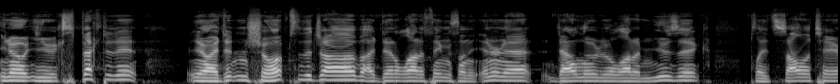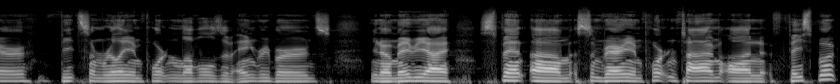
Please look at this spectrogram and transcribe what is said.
you know, you expected it. You know, I didn't show up to the job. I did a lot of things on the internet, downloaded a lot of music, played solitaire, beat some really important levels of Angry Birds. You know, maybe I spent um, some very important time on Facebook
